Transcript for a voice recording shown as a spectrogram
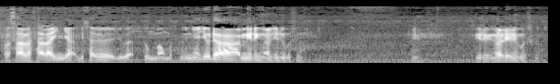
Kalau salah-salah injak bisa juga tumbang bosku. Ini aja udah miring kali ini bosku. Nih, miring kali ini bosku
